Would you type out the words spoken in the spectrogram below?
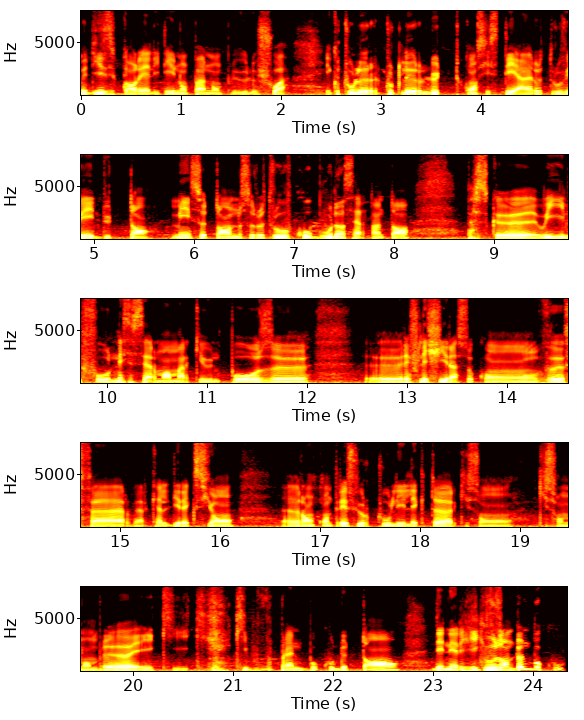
me disent qu'en réalité, ils n'ont pas non plus le choix. Et que tout leur, toute leur lutte consistait à retrouver du temps. Mais ce temps ne se retrouve qu'au bout d'un certain temps. Parce que, euh, oui, il faut nécessairement marquer une pause. Euh, réfléchir à ce qu'on veut faire, vers quelle direction, rencontrer surtout les lecteurs qui sont qui sont nombreux et qui, qui, vous prennent beaucoup de temps, d'énergie, qui vous en donnent beaucoup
